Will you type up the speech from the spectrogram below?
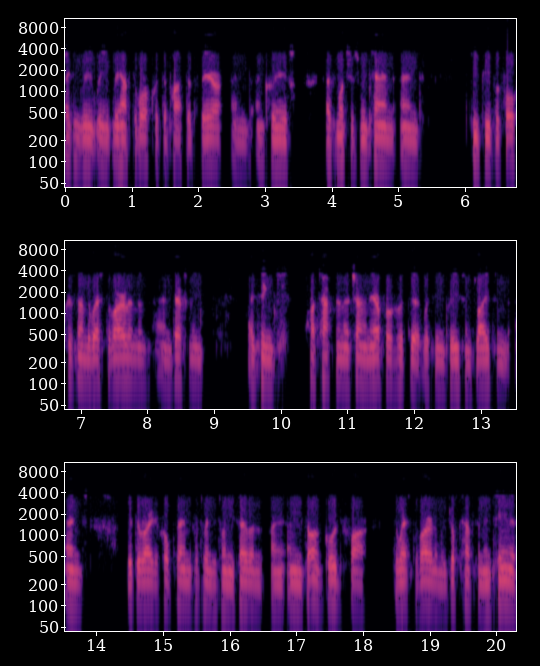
I think we, we, we have to work with the pot that's there and, and create as much as we can and keep people focused on the west of Ireland and, and definitely I think what's happening at Shannon Airport with the with the increase in flights and, and with the Ryder Cup plan for 2027, I, I mean it's all good for the west of Ireland. We just have to maintain it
